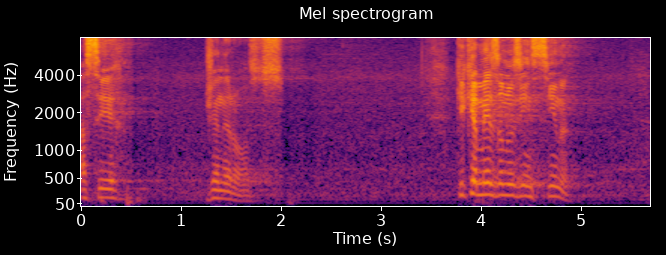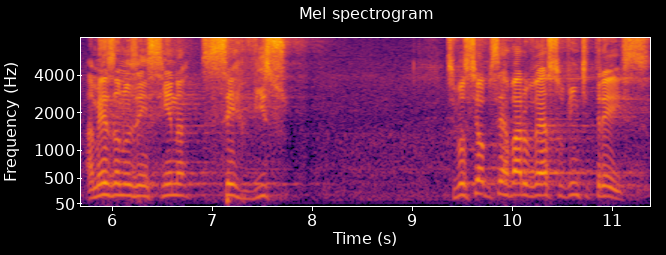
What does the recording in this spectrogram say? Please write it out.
a ser generosos. O que, que a mesa nos ensina? A mesa nos ensina serviço. Se você observar o verso 23,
